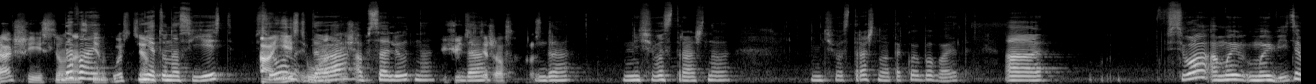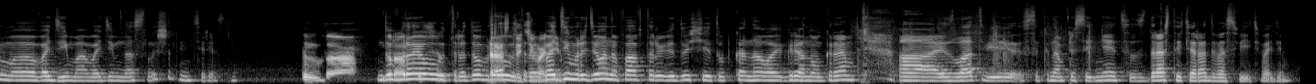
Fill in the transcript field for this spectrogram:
дальше, если у Давай. нас нет гостя. Нет, у нас есть. А, Всё, есть? О, Да, отлично. абсолютно. Чуть-чуть да. задержался просто. Да, ничего страшного. Ничего страшного, такое бывает. А, все, а мы, мы видим э, Вадима. А Вадим нас слышит, интересно? Да. Доброе утро, доброе утро. Вадим. Вадим Родионов, автор и ведущий YouTube канала Грянул Грэм а, из Латвии, к нам присоединяется. Здравствуйте, рада вас видеть, Вадим.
